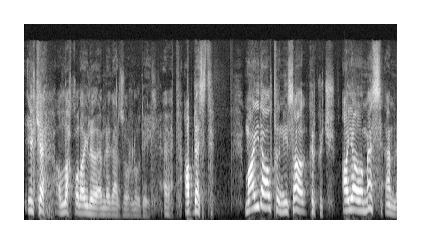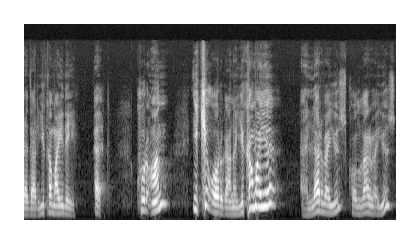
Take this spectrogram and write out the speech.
İlke, Allah kolaylığı emreder, zorluğu değil. Evet, abdest. Maide 6, Nisa 43. Ayağı mes emreder, yıkamayı değil. Evet. Kur'an iki organı yıkamayı, eller ve yüz, kollar ve yüz,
